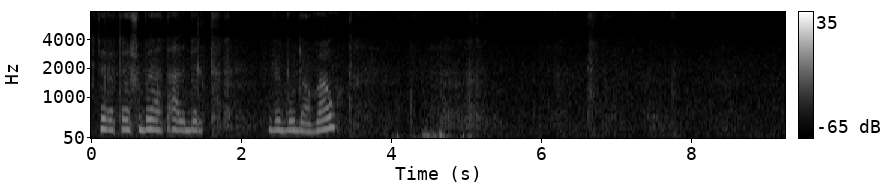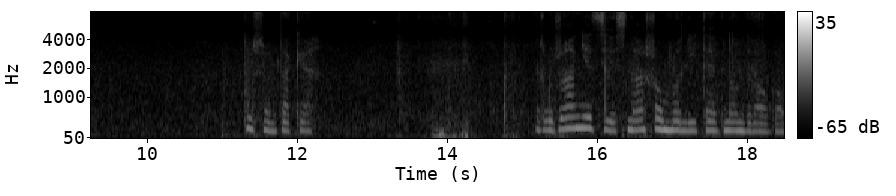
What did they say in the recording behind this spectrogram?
którą też brat Albert wybudował. Tu są takie. Różaniec jest naszą modlitewną drogą.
